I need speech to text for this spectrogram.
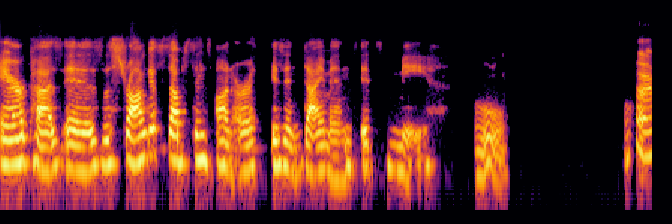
Erika's is the strongest substance on earth isn't diamonds, it's me. Oh. Okay.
